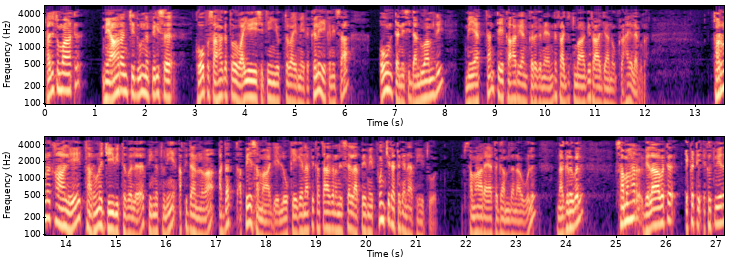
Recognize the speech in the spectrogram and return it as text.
රජතුමාට මේ ආරංචි දුන්න පිරිස කෝප සහගතව වෛරී සිතින් යුක්තවයි මේක කළේ. ඒක නිසා ඔවුන්ට නිසි දඬුවම් දී මේ ඇත්තන්ට ඒ කාර්යයන් කරගෙන යන්න රජතුමාගේ රාජානුග්‍රහය ලැබුණා. තරුණ කාලයේ තරුණ ජීවිතවල පින්නතුණි අපි දන්නවා අදත් අපේ සමාජයේ ලෝකයේ ගැන අපි කතා කරන ඉස්සෙල්ලා අපේ මේ පුංචි රට ගැන අපි හිතුවොත් සමහර ඈත ගම්දනව්වල නගරවල සමහර වෙලාවට එකට එකතු වෙන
